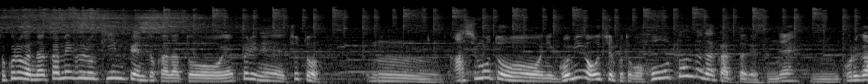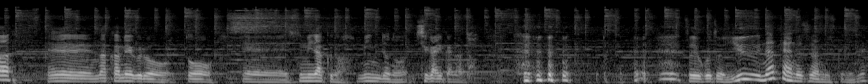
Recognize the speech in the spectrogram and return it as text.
ところが中目黒近辺とかだとやっぱりねちょっとうん足元にゴミが落ちてることがほとんどなかったですね、うん、これが、えー中目黒と、えー墨田区の民度の違いかなと そういうことを言うなって話なんですけどね、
